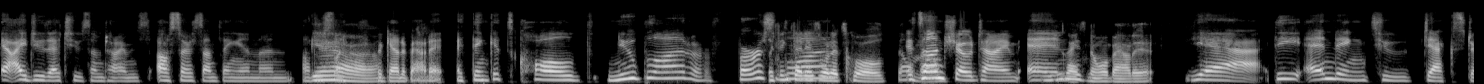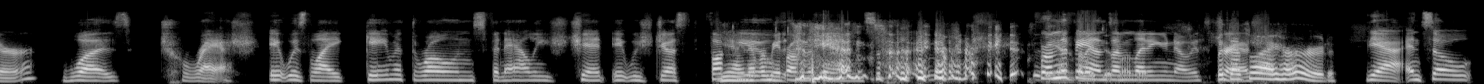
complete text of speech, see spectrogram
Yeah, I do that too sometimes. I'll start something and then I'll just Yeah. like forget about it. I think it's called New Blood or First I think that is what it's called. It's know. on Showtime and you guys know about it. Yeah, the ending to Dexter was trash. It was like Game of Thrones finale shit. It was just fuck yeah, you I never made it from to the the fans. end. I never made it to from the end, but I fans, I'm love it. letting you know it's But trash. that's what I heard. yeah, and so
